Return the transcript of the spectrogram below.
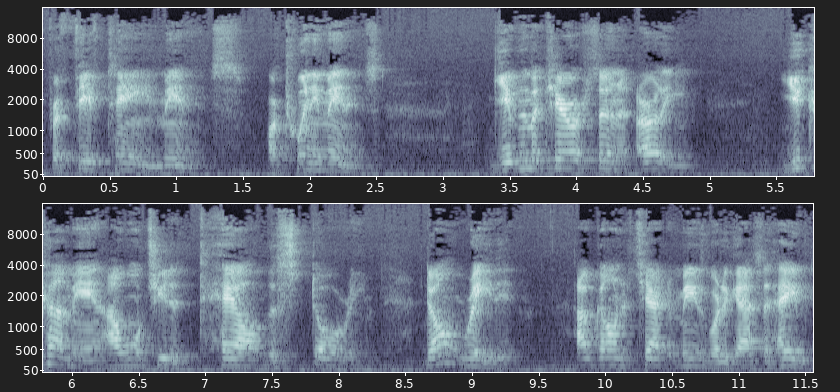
for 15 minutes or 20 minutes? Give them the material soon and early. You come in, I want you to tell the story. Don't read it. I've gone to chapter meetings where the guy said, Hey,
